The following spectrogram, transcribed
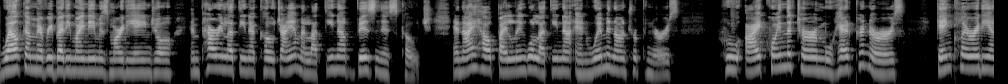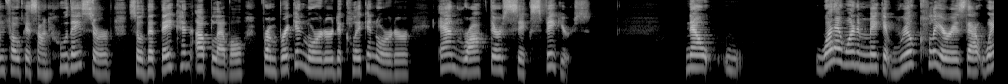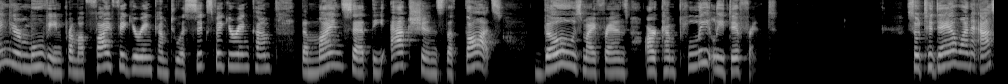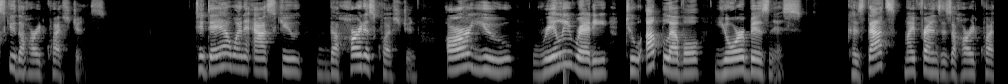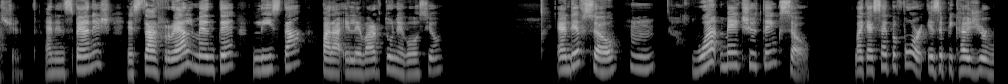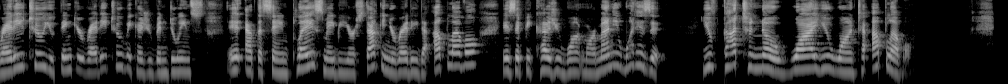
Welcome, everybody. My name is Marty Angel, Empowering Latina Coach. I am a Latina business coach, and I help bilingual Latina and women entrepreneurs who I coined the term mujerpreneurs gain clarity and focus on who they serve so that they can up level from brick and mortar to click and order and rock their six figures. Now, what I want to make it real clear is that when you're moving from a five figure income to a six figure income, the mindset, the actions, the thoughts, those, my friends, are completely different. So today I want to ask you the hard questions. Today I want to ask you the hardest question Are you really ready to up level your business? Because that's, my friends, is a hard question. And in Spanish, ¿estás realmente lista para elevar tu negocio? And if so, hmm, what makes you think so? Like I said before, is it because you're ready to? You think you're ready to because you've been doing it at the same place? Maybe you're stuck and you're ready to up level? Is it because you want more money? What is it? You've got to know why you want to up level.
